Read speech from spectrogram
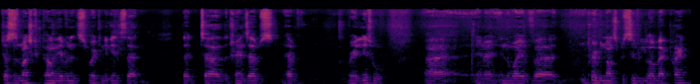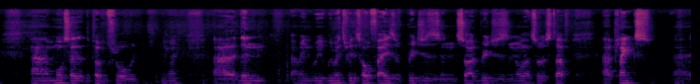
just as much compelling evidence working against that. That uh, the transabs have very little, uh, you know, in the way of uh, improving non-specific lower back pain. Uh, more so that the pelvic floor would, you know. Uh, then I mean, we, we went through this whole phase of bridges and side bridges and all that sort of stuff. Uh, planks, uh,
